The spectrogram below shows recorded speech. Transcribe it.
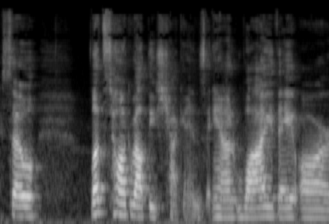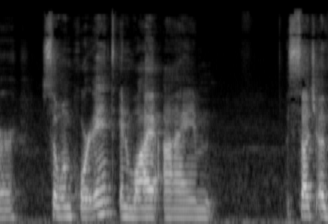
So let's talk about these check ins and why they are so important and why I'm such a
